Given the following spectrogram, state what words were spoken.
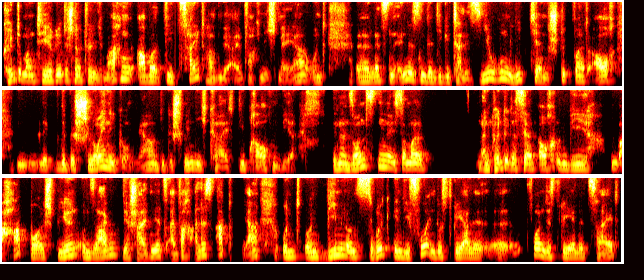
Könnte man theoretisch natürlich machen, aber die Zeit haben wir einfach nicht mehr. Ja? Und äh, letzten Endes in der Digitalisierung liegt ja ein Stück weit auch eine, eine Beschleunigung, ja, und die Geschwindigkeit, die brauchen wir. Denn ansonsten, ich sag mal, man könnte das ja auch irgendwie Hardball spielen und sagen, wir schalten jetzt einfach alles ab, ja, und, und beamen uns zurück in die vorindustrielle, äh, vorindustrielle Zeit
